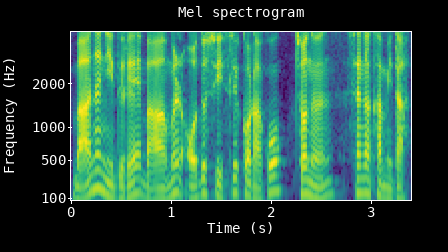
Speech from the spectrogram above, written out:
많은 이들의 마음을 얻을 수 있을 거라고 저는 생각합니다.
